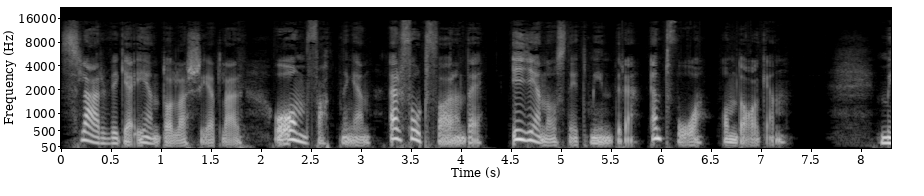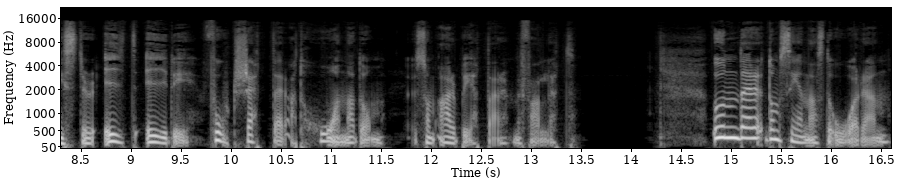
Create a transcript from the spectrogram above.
slarviga endollarsedlar och omfattningen är fortfarande i genomsnitt mindre än två om dagen. Mr 880 fortsätter att håna dem som arbetar med fallet. Under de senaste åren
